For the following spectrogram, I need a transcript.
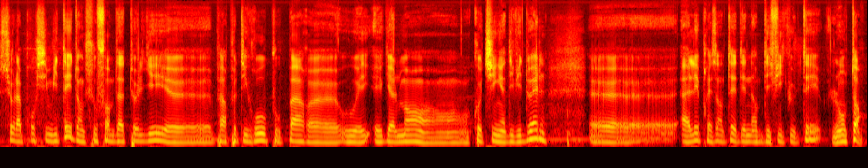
sur la proximité, donc sous forme d'ateliers euh, par petits groupes ou par ou également en coaching individuel, allait présenter d'énormes difficultés longtemps.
